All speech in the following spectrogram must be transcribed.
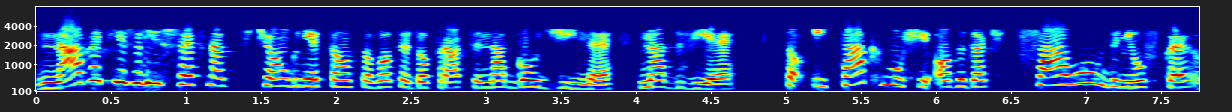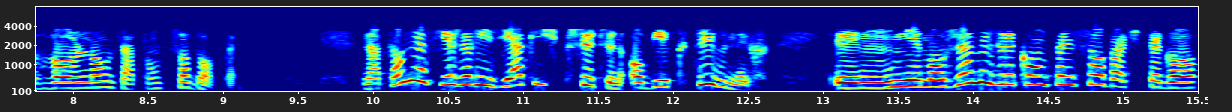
Nawet jeżeli szef nas ściągnie tą sobotę do pracy na godzinę, na dwie, to i tak musi oddać całą dniówkę wolną za tą sobotę. Natomiast jeżeli z jakichś przyczyn obiektywnych nie możemy zrekompensować tego,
